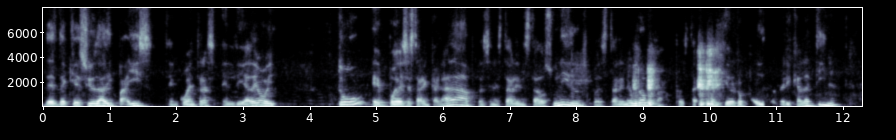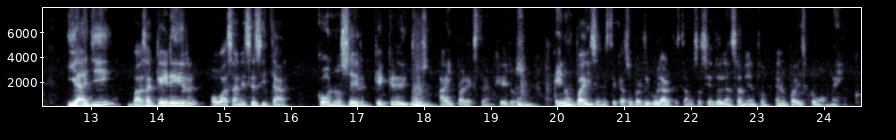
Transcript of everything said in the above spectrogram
desde qué ciudad y país te encuentras el día de hoy. Tú eh, puedes estar en Canadá, puedes estar en Estados Unidos, puedes estar en Europa, puedes estar en cualquier otro país de América Latina y allí vas a querer o vas a necesitar conocer qué créditos hay para extranjeros en un país, en este caso particular que estamos haciendo el lanzamiento, en un país como México.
